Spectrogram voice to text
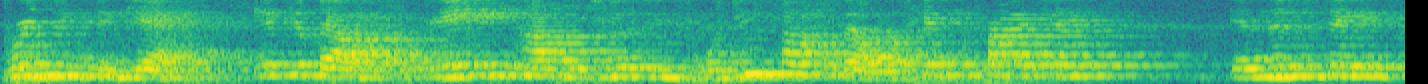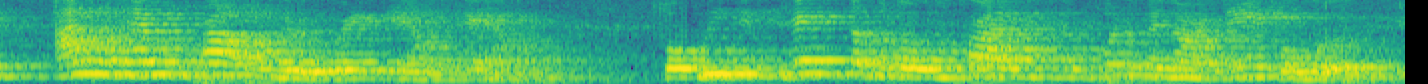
bridging the gap. It's about creating opportunities. When you talk about TIF projects in this city, I don't have a problem with a great downtown. But we can take some of those projects and put them in our neighborhoods.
